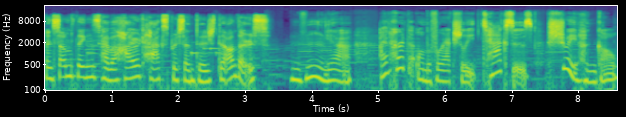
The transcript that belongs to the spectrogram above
and some things have a higher tax percentage than others. 嗯哼，Yeah, I've heard that one before. Actually, taxes 税很高。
